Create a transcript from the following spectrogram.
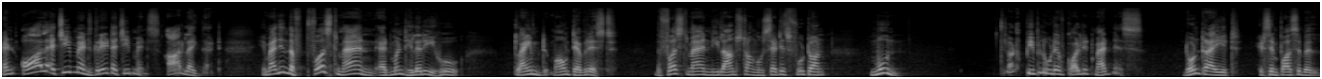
And all achievements, great achievements, are like that. Imagine the first man, Edmund Hillary, who climbed Mount Everest. The first man, Neil Armstrong, who set his foot on moon. A lot of people would have called it madness. Don't try it. It's impossible.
